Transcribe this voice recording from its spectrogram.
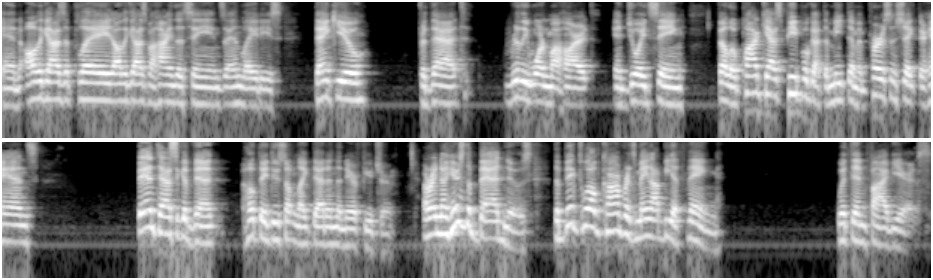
and all the guys that played, all the guys behind the scenes and ladies. Thank you for that. Really warmed my heart. Enjoyed seeing fellow podcast people, got to meet them in person, shake their hands. Fantastic event. Hope they do something like that in the near future. All right, now here's the bad news the Big 12 conference may not be a thing within five years.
